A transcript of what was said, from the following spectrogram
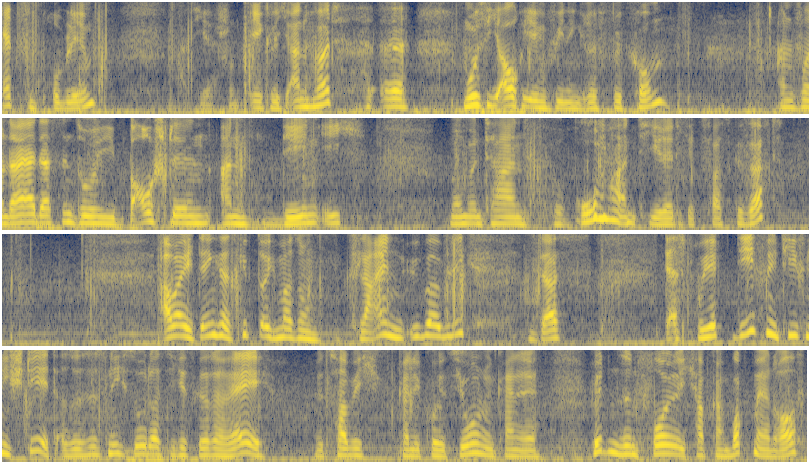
Ätzenproblem, was ja schon eklig anhört, äh, muss ich auch irgendwie in den Griff bekommen. Und von daher, das sind so die Baustellen, an denen ich momentan rumhantiere, hätte ich jetzt fast gesagt. Aber ich denke, es gibt euch mal so einen kleinen Überblick, dass das Projekt definitiv nicht steht. Also es ist nicht so, dass ich jetzt gesagt habe, hey, jetzt habe ich keine Koalition und keine Hütten sind voll, ich habe keinen Bock mehr drauf.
